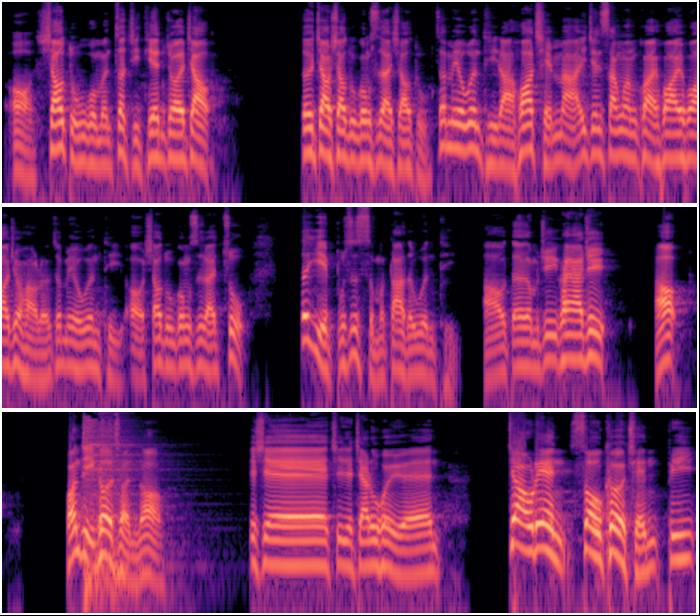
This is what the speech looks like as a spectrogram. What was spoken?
哦。消毒我们这几天就会叫。都会叫消毒公司来消毒，这没有问题啦，花钱嘛，一间三万块，花一花就好了，这没有问题哦。消毒公司来做，这也不是什么大的问题。好的，我们继续看下去。好，团体课程哦，谢谢谢谢加入会员。教练授课前必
